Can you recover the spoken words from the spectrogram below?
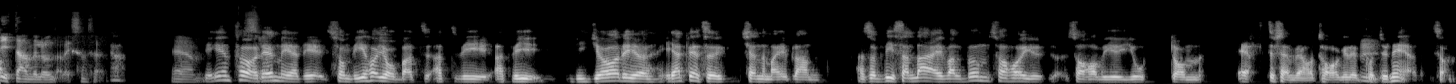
lite annorlunda. Liksom, så. Um, det är en fördel så. med det som vi har jobbat, att vi, att vi, vi gör det ju. Egentligen så känner man ibland, alltså vissa livealbum så har, ju, så har vi ju gjort dem efter sen vi har tagit det på mm. turné. Liksom.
